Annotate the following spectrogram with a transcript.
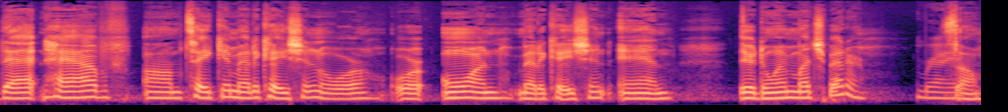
that have um, taken medication or or on medication, and they're doing much better. Right. So,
